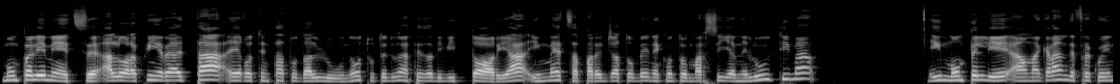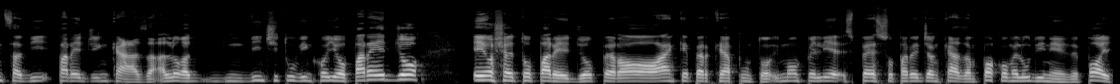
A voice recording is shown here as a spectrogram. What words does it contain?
Montpellier Metz, allora qui in realtà ero tentato dall'1, tutte e due in attesa di vittoria, in Metz ha pareggiato bene contro Marsiglia nell'ultima, il Montpellier ha una grande frequenza di pareggi in casa, allora vinci tu, vinco io, pareggio e ho scelto pareggio, però anche perché appunto il Montpellier spesso pareggia in casa, un po' come l'Udinese, poi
